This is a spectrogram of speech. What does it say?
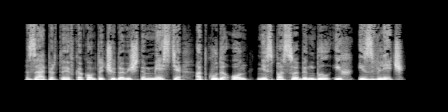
запертые в каком-то чудовищном месте, откуда он не способен был их извлечь?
